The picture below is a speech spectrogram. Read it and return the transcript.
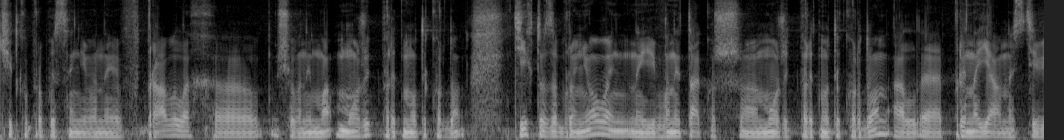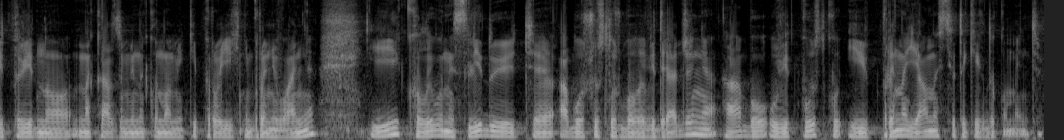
чітко прописані вони в правилах, е, що вони можуть перетнути кордон. Ті, хто заброньований, вони також е, можуть перетнути кордон, але при наявності відповідного наказу Мінекономіки про їхнє бронювання, і коли вони слідують е, або ж у службове відрядження, або у відпустку, і при наявності таких документів.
